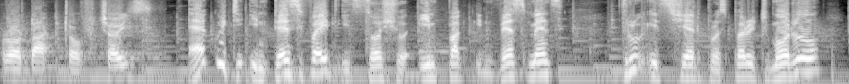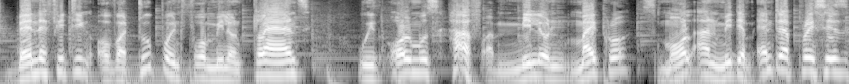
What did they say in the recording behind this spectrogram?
product of choice. Equity intensified its social impact investments through its shared prosperity model, benefiting over 2.4 million clients with almost half a million micro, small, and medium enterprises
